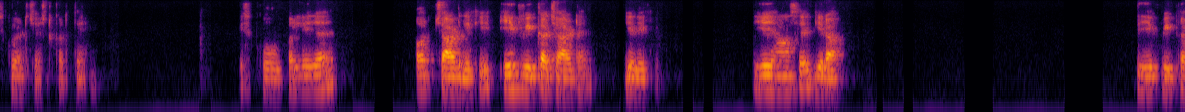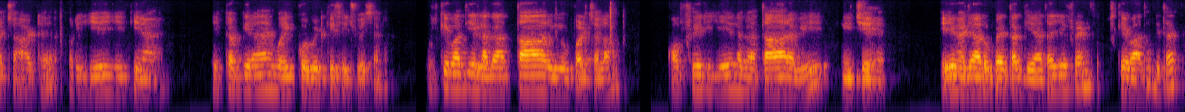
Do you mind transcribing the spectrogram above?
इसको एडजस्ट करते हैं। इसको ऊपर ले जाए और चार्ट देखिए, एक वीक का चार्ट है। ये देखिए, ये यहाँ से गिरा। एक वीक का चार्ट है और ये ये गिरा है। ये कब गिरा है? वही कोविड की सिचुएशन है। उसके बाद ये लगातार ये ऊपर चला और फिर ये लगातार अभी नीचे है। एक हज़ार रुपए तक गया था ये फ्रेंड्स उसके बाद अभी तक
